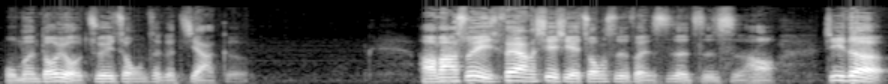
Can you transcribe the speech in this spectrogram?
我们都有追踪这个价格，好吗？所以非常谢谢忠实粉丝的支持哈，记得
